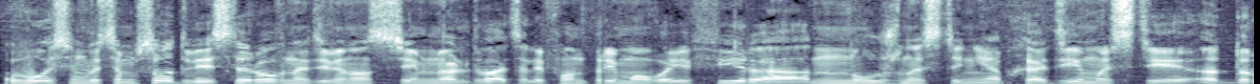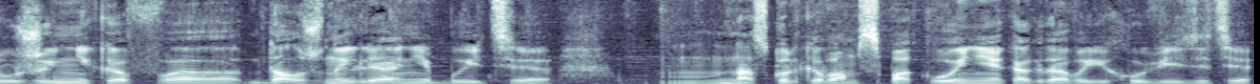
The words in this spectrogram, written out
8 800 200 ровно 9702, телефон прямого эфира. О нужности, необходимости дружинников, э, должны ли они быть, э, насколько вам спокойнее, когда вы их увидите,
